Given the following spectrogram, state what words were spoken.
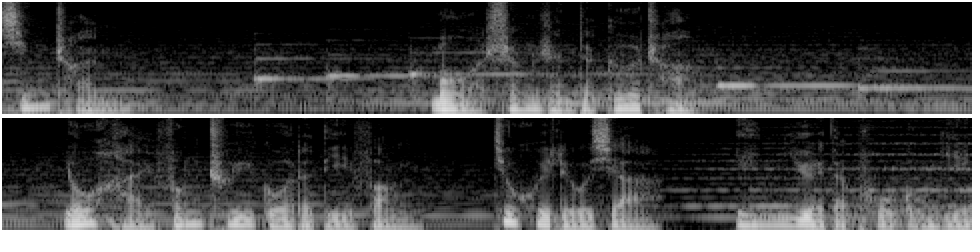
星辰，陌生人的歌唱。有海风吹过的地方，就会留下音乐的蒲公英。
